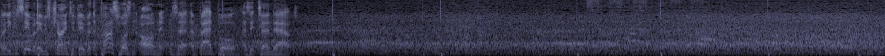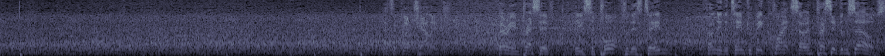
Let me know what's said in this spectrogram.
Well, you can see what he was trying to do, but the pass wasn't on. It was a, a bad ball, as it turned out. That's a good challenge. Very impressive, the support for this team. If only the team could be quite so impressive themselves.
